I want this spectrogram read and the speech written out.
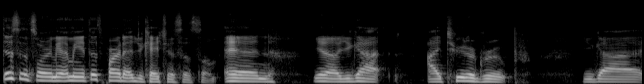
distance learning. I mean, this part of the education system, and you know, you got iTutor Group, you got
